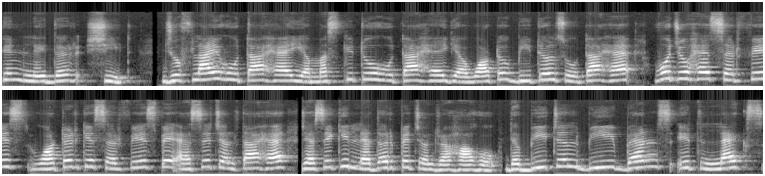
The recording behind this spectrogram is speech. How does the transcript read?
thin leather sheet जो फ्लाई होता है या मस्किटो होता है या वाटर बीटल्स होता है, वो जो है सरफेस वाटर के सरफेस पे ऐसे चलता है जैसे कि लेदर पे चल रहा हो। The beetle B bends it legs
